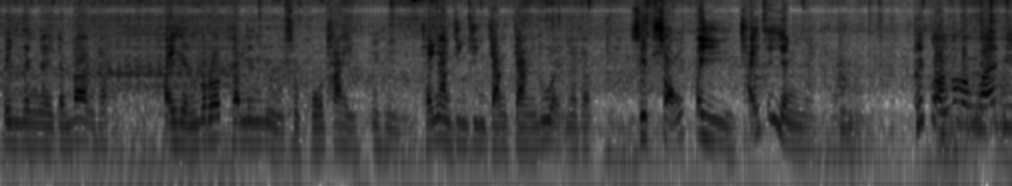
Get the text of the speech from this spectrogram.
เป็นยังไงกันบ้างครับ ไปเห็นรถคันหนึงอยู่สุขโขทัยอือใช้งานจริง ๆ จังๆด้วยนะครับ 12 ปีใช้ได้ยังไงครับ ลิปก่อนก็ลงไว้มี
